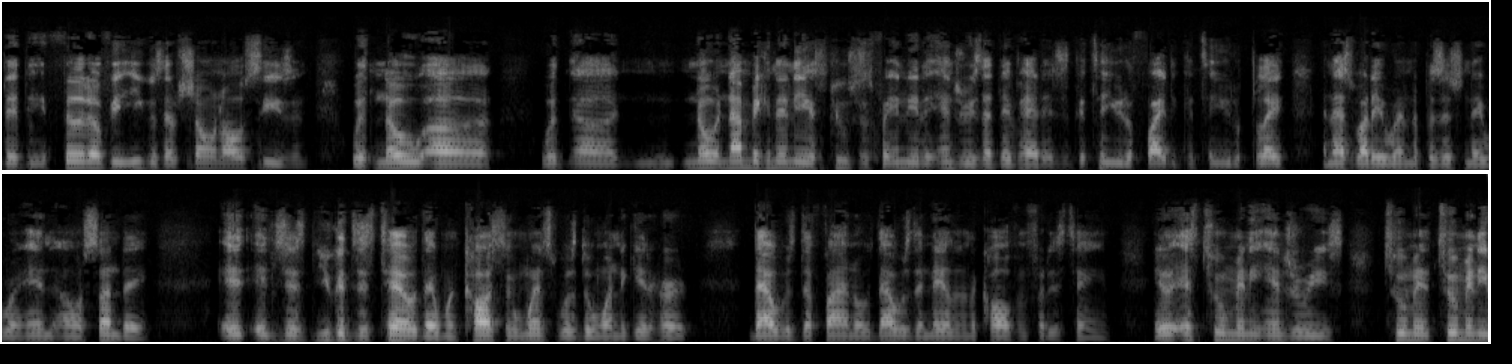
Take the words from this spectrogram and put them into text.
that the Philadelphia Eagles have shown all season, with no uh with uh no not making any excuses for any of the injuries that they've had. They just continue to fight, to continue to play, and that's why they were in the position they were in on Sunday it, it just you could just tell that when Carson Wentz was the one to get hurt, that was the final, that was the nail in the coffin for this team. It, it's too many injuries, too many, too many,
